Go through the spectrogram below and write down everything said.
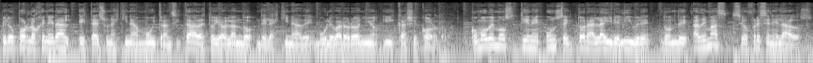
pero por lo general esta es una esquina muy transitada, estoy hablando de la esquina de Boulevard Oroño y calle Córdoba. Como vemos, tiene un sector al aire libre donde además se ofrecen helados.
